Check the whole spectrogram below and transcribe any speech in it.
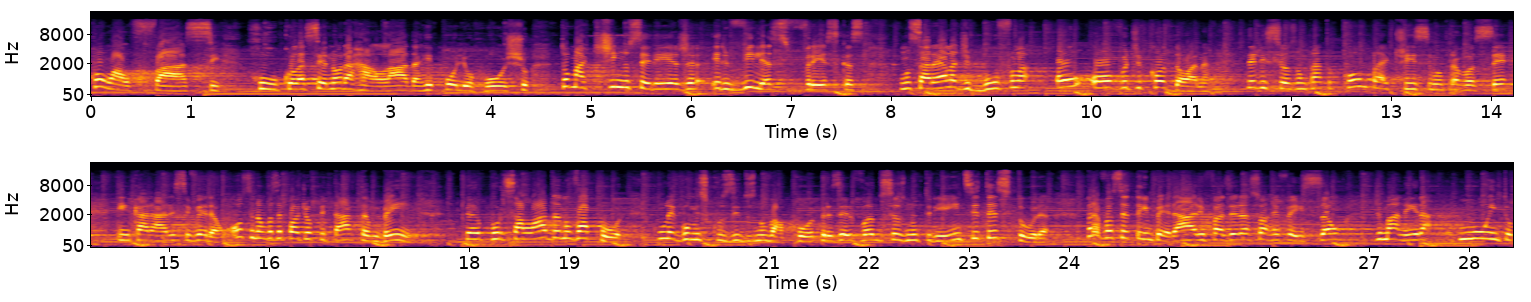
com alface, rúcula, cenoura ralada, repolho roxo, tomatinho cereja, ervilhas frescas, mussarela de búfala ou ovo de codorna. Delicioso, um prato completíssimo para você encarar esse verão. Ou senão você pode optar também por salada no vapor, com legumes cozidos no vapor, preservando seus nutrientes e textura, para você temperar e fazer a sua refeição de maneira muito,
